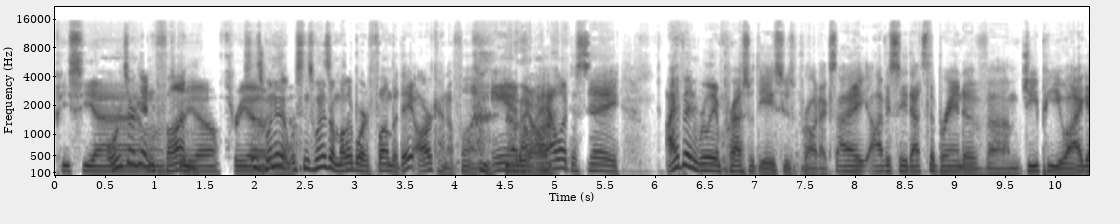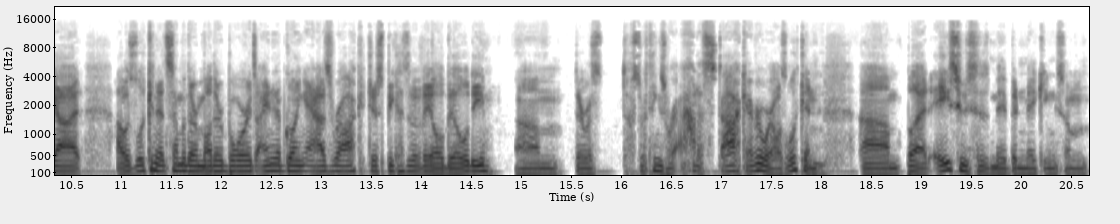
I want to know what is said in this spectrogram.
PCI Boards are getting fun. 3.0, 3.0, since when yeah. is, since when is a motherboard fun? But they are kind of fun. And they I, I like to say, I've been really impressed with the Asus products. I obviously that's the brand of um, GPU I got. I was looking at some of their motherboards. I ended up going ASRock just because of availability. Um, there was those were things were out of stock everywhere I was looking. Um, but Asus has been making some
